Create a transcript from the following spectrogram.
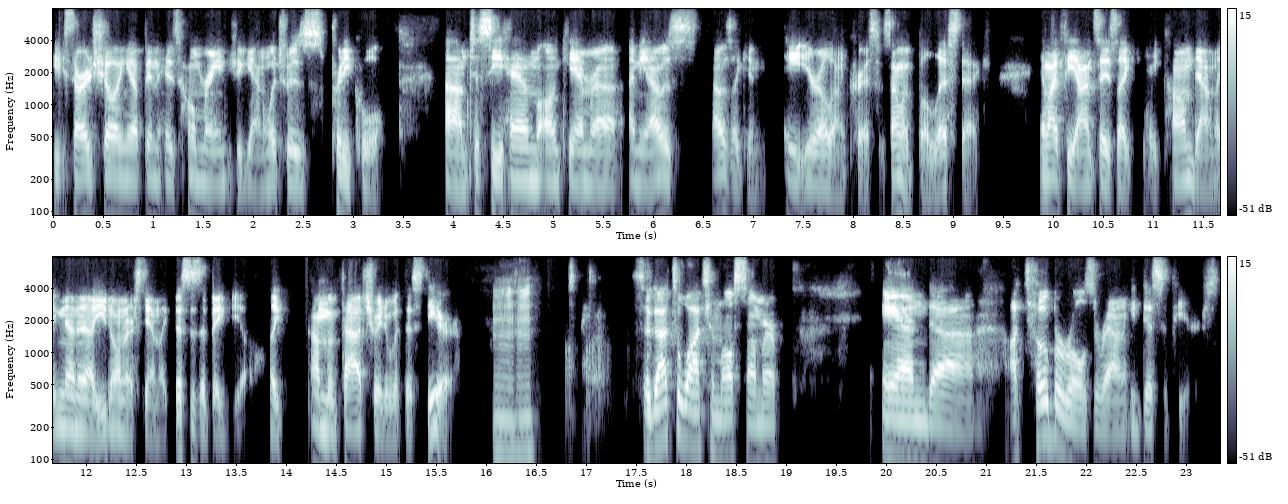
he started showing up in his home range again, which was pretty cool. Um, to see him on camera. I mean, I was I was like an eight year old on Christmas. I went ballistic. And my fiance is like, hey, calm down. Like, no, no, no, you don't understand. Like, this is a big deal. Like, I'm infatuated with this deer. Mm-hmm. So got to watch him all summer. And uh, October rolls around and he disappears.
